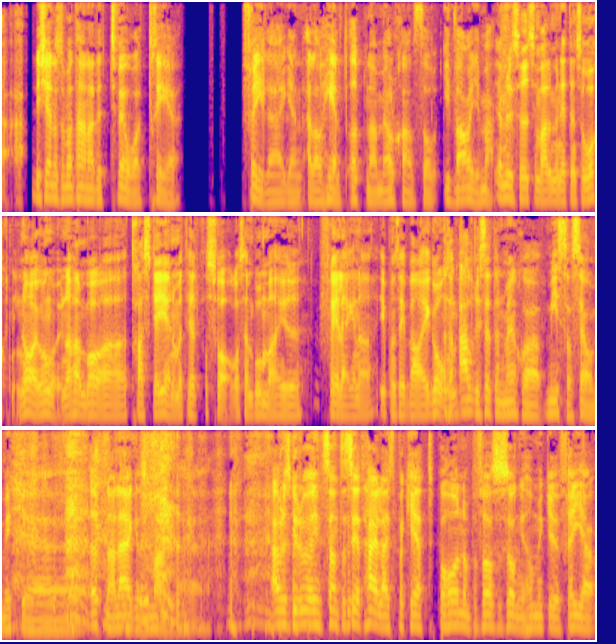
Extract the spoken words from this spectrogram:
Ah, ah, det kändes som att han hade två, tre frilägen eller helt öppna målchanser i varje match. Ja men det ser ut som allmänhetens åkning några gånger när han bara traskar igenom ett helt försvar och sen bommar han ju frilägena i princip varje gång. Alltså, aldrig sett en människa missa så mycket eh, öppna lägen som han. eh. Ja, det skulle vara intressant att se ett highlights-paket på honom på förra säsongen. Hur mycket fria,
